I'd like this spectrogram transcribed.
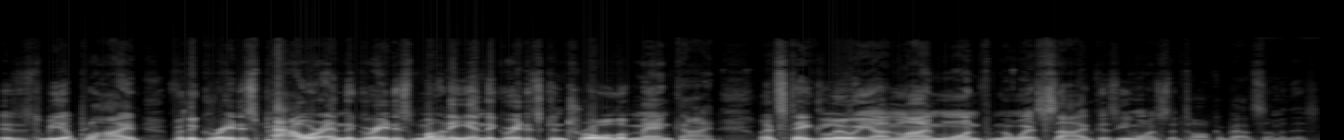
is to be applied for the greatest power and the greatest money and the greatest control of mankind. Let's take Louis on line one from the west side because he wants to talk about some of this.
